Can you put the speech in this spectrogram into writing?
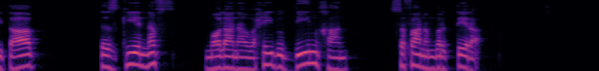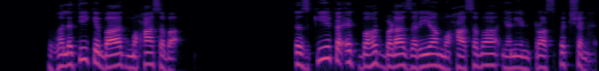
کتاب تزکی نفس، مولانا وحید الدین خان، صفحہ نمبر تیرہ۔ غلطی کے بعد محاسبہ۔ تزکیے کا ایک بہت بڑا ذریعہ محاسبہ یعنی انٹراسپیکشن ہے۔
